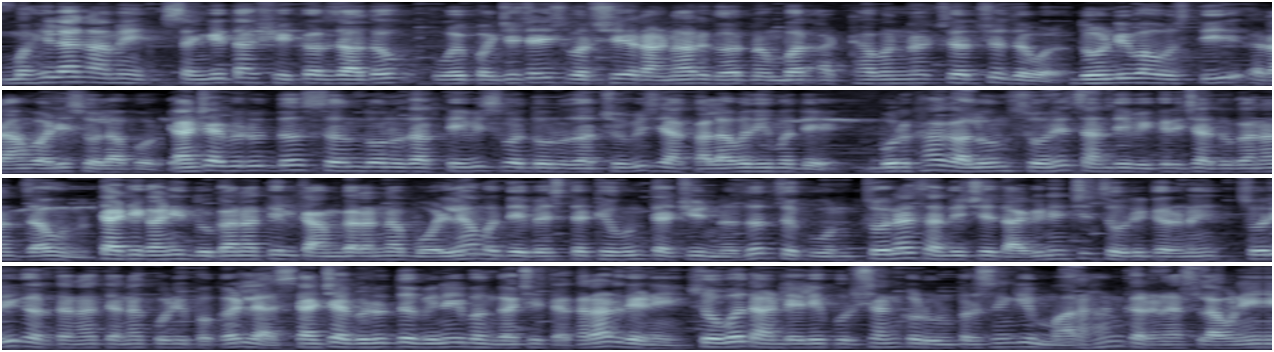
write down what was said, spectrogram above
महिला नामे संगीता शेखर जाधव वय पंचेचाळीस वर्षे राहणार घर नंबर अठ्ठावन्न चर्च जवळ दोंडीवा वस्ती रामवाडी सोलापूर. यांच्या विरुद्ध सन दोन हजार तेवीस व दोन हजार चोवीस या कालावधीमध्ये बुरखा घालून सोने चांदी विक्रीच्या दुकानात जाऊन त्या ठिकाणी दुकानातील कामगारांना बोलण्यामध्ये व्यस्त ठेवून त्याची नजर चुकवून सोन्या चांदीचे दागिन्यांची चोरी करणे चोरी करताना त्यांना कोणी पकडल्यास त्यांच्या विरुद्ध विनयभंगाची तक्रार देणे सोबत आणलेले पुरुषांकडून प्रसंगी मारहाण करण्यास लावणे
